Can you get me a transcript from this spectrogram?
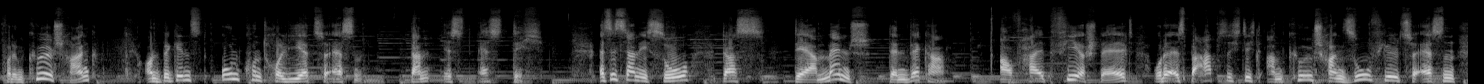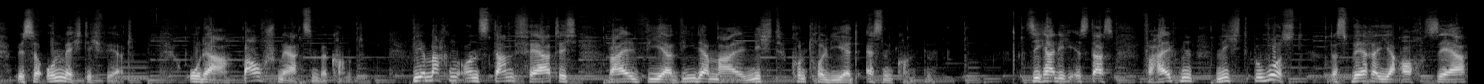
vor dem Kühlschrank und beginnst unkontrolliert zu essen, dann ist es dich. Es ist ja nicht so, dass der Mensch den Wecker auf halb vier stellt oder es beabsichtigt, am Kühlschrank so viel zu essen, bis er ohnmächtig wird oder Bauchschmerzen bekommt. Wir machen uns dann fertig, weil wir wieder mal nicht kontrolliert essen konnten. Sicherlich ist das Verhalten nicht bewusst. Das wäre ja auch sehr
